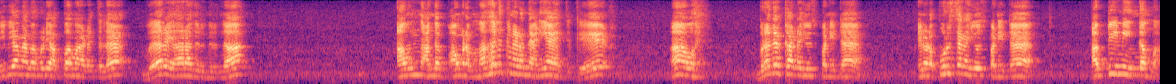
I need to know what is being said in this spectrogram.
திவ்யா மேம் அவர்களுடைய அப்பா அம்மா இடத்துல வேற யாராவது இருந்திருந்தா அவங்க அந்த அவங்களோட மகளுக்கு நடந்த அநியாயத்துக்கு பிரதர் கார்டை யூஸ் பண்ணிட்டேன் என்னோட புருஷனை யூஸ் பண்ணிட்டேன் அப்படின்னு இந்த அம்மா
